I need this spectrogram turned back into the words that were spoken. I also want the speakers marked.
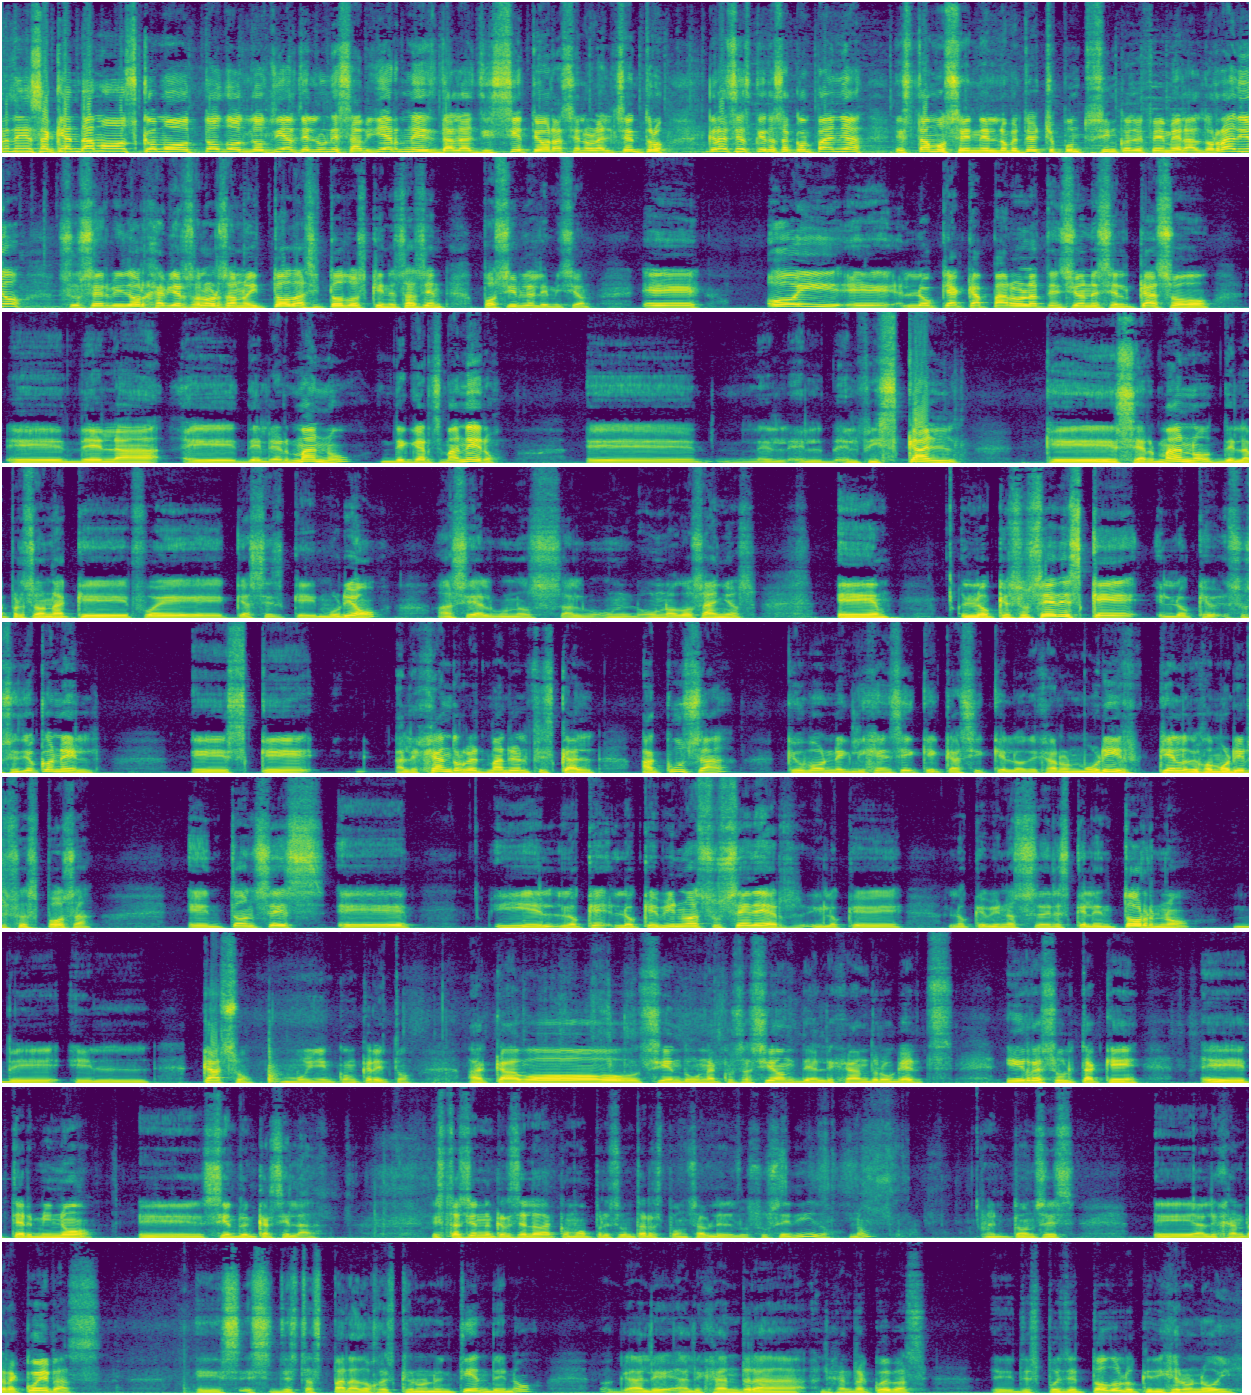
Speaker 1: Tardes, aquí andamos como todos los días de lunes a viernes a las 17 horas en hora del centro. Gracias que nos acompaña. Estamos en el 98.5 de FM Heraldo Radio, su servidor Javier Solórzano y todas y todos quienes hacen posible la emisión. Eh, hoy eh, lo que acaparó la atención es el caso eh, de la, del hermano de Gertz Manero, el fiscal que es hermano de la persona que fue que hace que murió hace algunos uno o dos años Eh, lo que sucede es que lo que sucedió con él es que Alejandro Gertman, el fiscal, acusa que hubo negligencia y que casi que lo dejaron morir. ¿Quién lo dejó morir? Su esposa. Entonces, eh, y lo que lo que vino a suceder y lo que lo que vino a suceder es que el entorno del caso, muy en concreto, acabó siendo una acusación de Alejandro Gertz y resulta que eh, terminó eh, siendo encarcelada. Está siendo encarcelada como presunta responsable de lo sucedido, ¿no? Entonces, eh, Alejandra Cuevas es, es de estas paradojas que uno no entiende, ¿no? Ale- Alejandra, Alejandra Cuevas, después de todo lo que dijeron hoy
